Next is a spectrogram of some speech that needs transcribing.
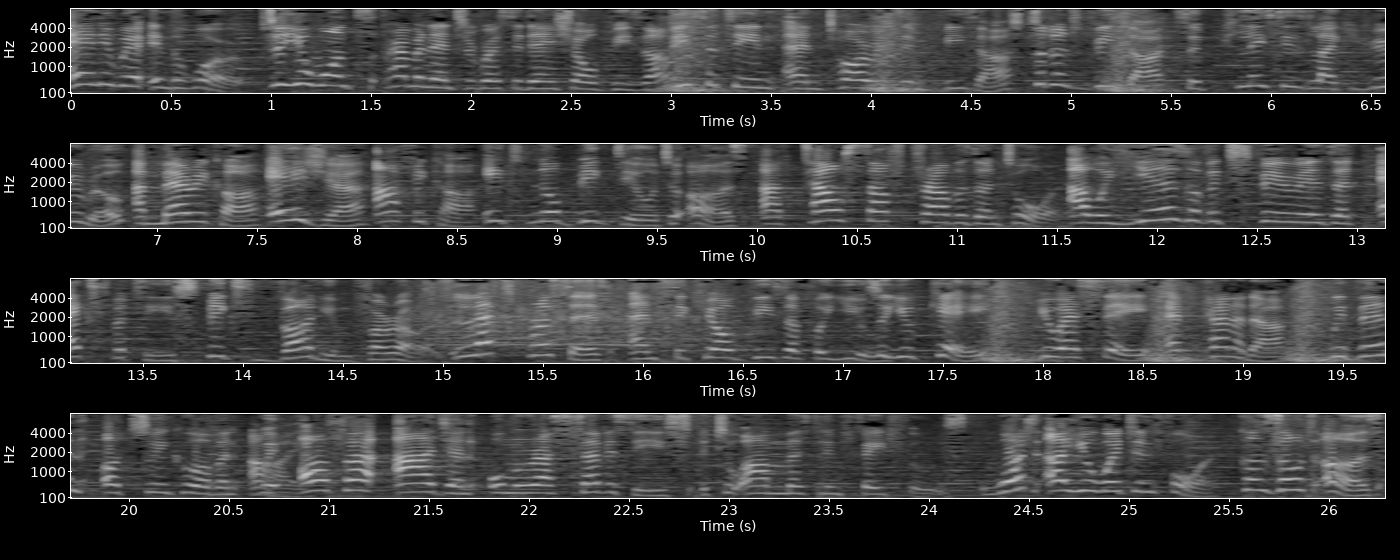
anywhere in the world. Do you want permanent residential visa, visiting and tourism visa, student visa to places like Europe, America, Asia, Africa? It's no big deal to us at Tausaf Travels and Tour. Our years of experience and expertise speaks volume for us. Let's process and secure visa for you to UK, USA, and Canada within a twinkle of an eye. We offer Hajj and Umrah services to our Muslim faithfuls. What are you waiting for? Consult us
